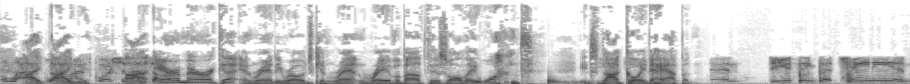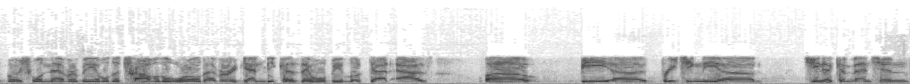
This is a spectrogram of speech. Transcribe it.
Well, last, I, I, last question. uh. Air America and Randi Rhodes can rant and rave about this all they want. It's not going to happen. And do you think that Cheney and Bush will never be able to travel the world ever again because they will be looked at as uh, be uh, breaching the uh, Geneva Convention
